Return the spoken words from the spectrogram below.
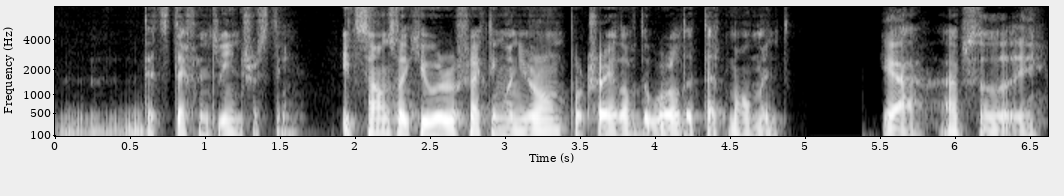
That's definitely interesting. It sounds like you were reflecting on your own portrayal of the world at that moment. Yeah, absolutely.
